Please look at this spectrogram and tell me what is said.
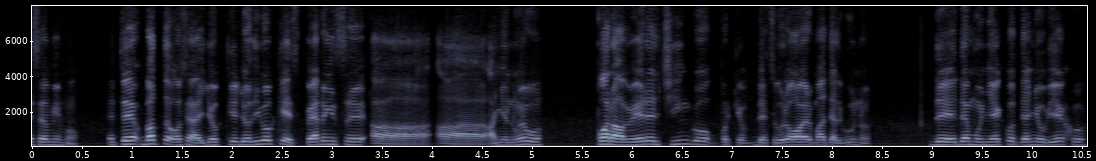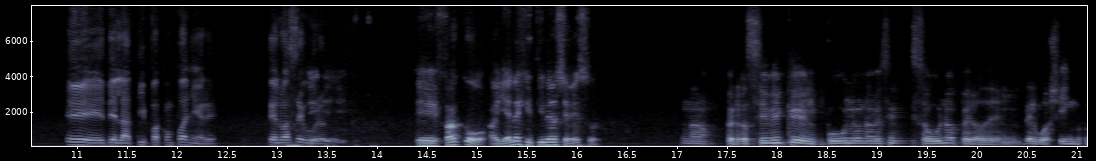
es el mismo. Entonces, vato, o sea, yo, que- yo digo que espérense a, a Año Nuevo para ver el chingo, porque de seguro va a haber más de alguno, de, de muñecos de Año Viejo, eh, de la tipa compañera. Te lo aseguro. Eh, eh, Faco, allá en Argentina hacen eso. No, pero sí vi que el Pool una vez hizo uno, pero del, del Washingo.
